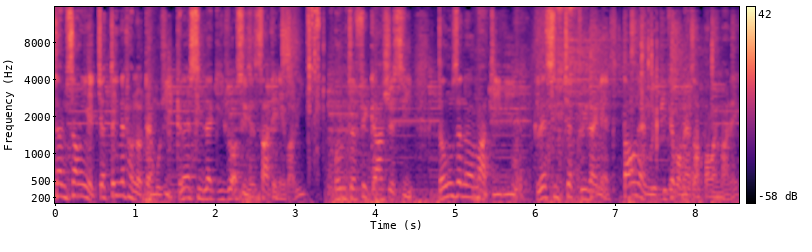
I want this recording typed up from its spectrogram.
Samsung ရဲ့ကြက်သိန်း2000ကျော်တန်ဖိုးရှိ Galaxy Lucky Draw အစီအစဉ်စတင်နေပါပြီ။ Honorific ကားရှိစီ32မှ TV Galaxy Tab 3 Lite နဲ့တောင်းတန်ငွေဖိကပ်ပေါင်းများစွာပေါင်းဝင်ပါတယ်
